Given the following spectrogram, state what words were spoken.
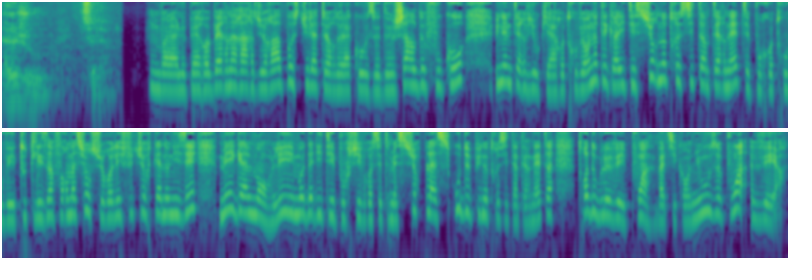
un jour cela. Voilà le père Bernard Ardura, postulateur de la cause de Charles de Foucault. Une interview qui a retrouvé en intégralité sur notre site internet pour retrouver toutes les informations sur les futurs canonisés, mais également les modalités pour suivre cette messe sur place ou depuis notre site internet www.vaticannews.va.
